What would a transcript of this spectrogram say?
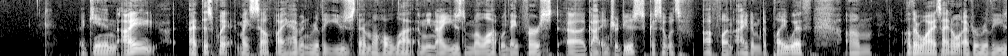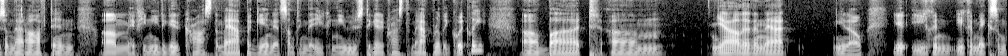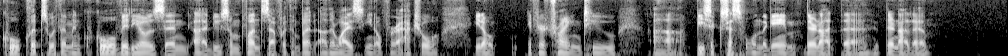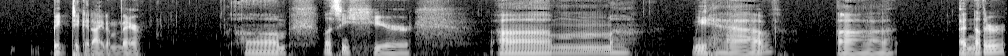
again, I at this point myself i haven't really used them a whole lot i mean i used them a lot when they first uh, got introduced because it was a fun item to play with um, Otherwise, I don't ever really use them that often. Um, if you need to get across the map, again, it's something that you can use to get across the map really quickly. Uh, but um, yeah, other than that, you know, you you can you can make some cool clips with them and cool videos and uh, do some fun stuff with them. But otherwise, you know, for actual, you know, if you're trying to uh, be successful in the game, they're not the they're not a big ticket item there. Um, let's see here. Um, we have uh another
